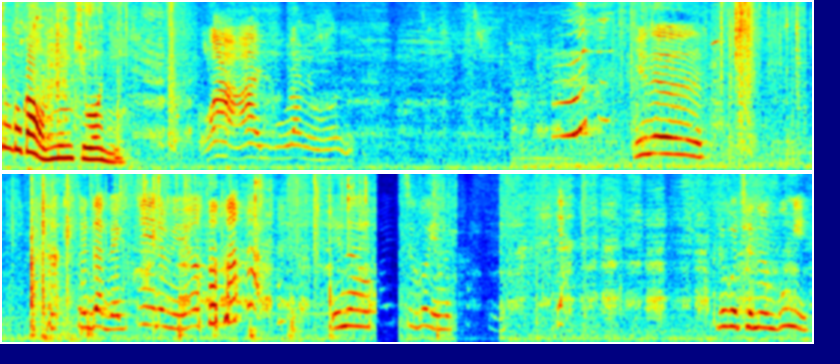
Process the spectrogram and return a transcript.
친구가 없는 기원이. 와, 오라면. 얘는 둘 다 맥주 이름이에요. 얘는 화이트고 얘는 카스. 야. 그리고 쟤는 뭉이.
